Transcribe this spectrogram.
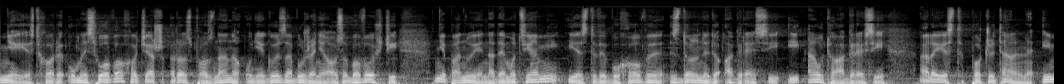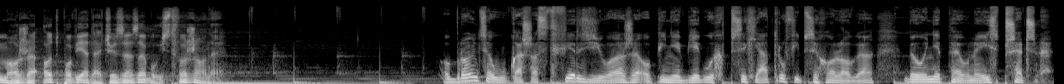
nie jest chory umysłowo, chociaż rozpoznano u niego zaburzenia osobowości. Nie panuje nad emocjami, jest wybuchowy, zdolny do agresji i autoagresji, ale jest poczytalny i może odpowiadać za zabójstwo żony. Obrońca Łukasza stwierdziła, że opinie biegłych psychiatrów i psychologa były niepełne i sprzeczne.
